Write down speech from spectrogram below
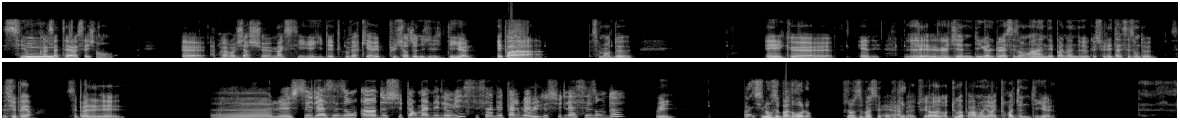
Sinon, Et- quand ça intéresse les gens, euh, après recherche, euh, Max, il, il a découvert qu'il y avait plusieurs John Deagle. Et pas euh, seulement deux. Et que et le, le John Deagle de la saison 1 n'est pas le même que celui de la saison 2. C'est super. C'est pas. euh, Euh, le, celui de la saison 1 de Superman et Lois, c'est ça, n'est pas le même Oui. que celui de la saison 2 oui. Ouais, sinon, c'est pas drôle. hein. Sinon, c'est pas assez Euh, compliqué. parce que, en, en tout, apparemment, il y aurait trois John Deagle.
